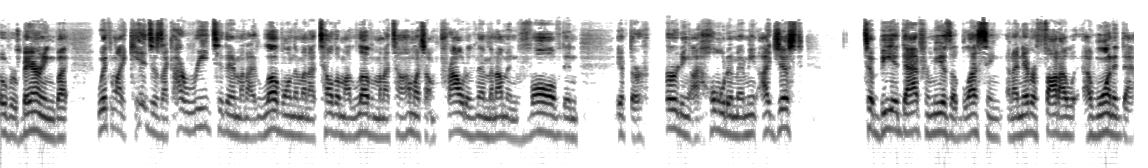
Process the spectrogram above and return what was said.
overbearing, but with my kids is like I read to them and I love on them and I tell them I love them and I tell how much I'm proud of them and I'm involved and if they're hurting I hold them. I mean I just to be a dad for me is a blessing and I never thought I, wanted that.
